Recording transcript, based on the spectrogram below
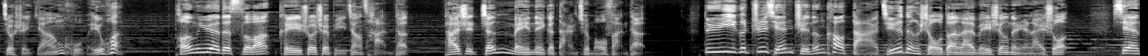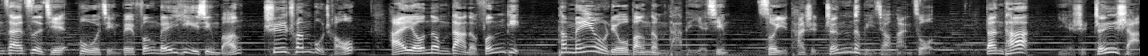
就是养虎为患。彭越的死亡可以说是比较惨的，他是真没那个胆去谋反的。对于一个之前只能靠打劫等手段来为生的人来说，现在自己不仅被封为异姓王，吃穿不愁，还有那么大的封地，他没有刘邦那么大的野心，所以他是真的比较满足。但他也是真傻。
